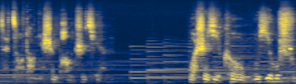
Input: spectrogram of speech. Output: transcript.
在走到你身旁之前，我是一棵无忧树。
